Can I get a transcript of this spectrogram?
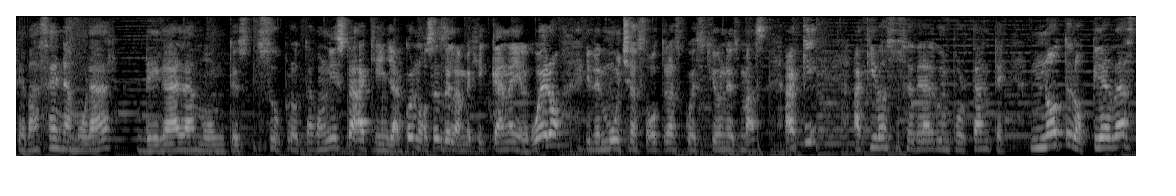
te vas a enamorar de Gala Montes, su protagonista, a quien ya conoces de la mexicana y el güero y de muchas otras cuestiones más. Aquí, aquí va a suceder algo importante. No te lo pierdas,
